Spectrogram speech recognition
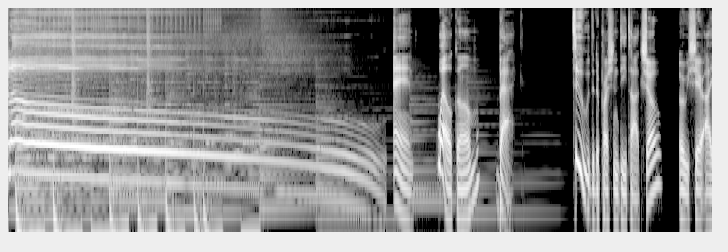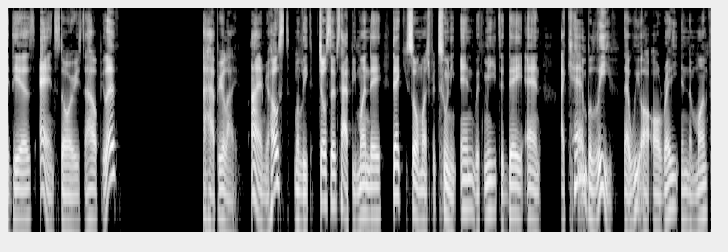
Hello and welcome back to the Depression Detox Show, where we share ideas and stories to help you live a happier life. I am your host, Malikee Josephs. Happy Monday. Thank you so much for tuning in with me today. And I can't believe that we are already in the month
